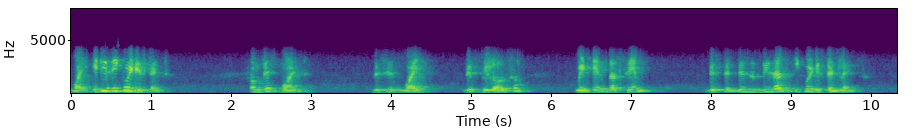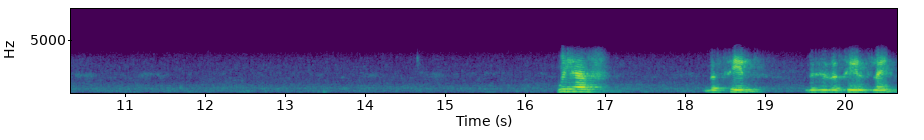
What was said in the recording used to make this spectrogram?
y. It is equidistant. From this point, this is y, this will also maintain the same distance. This is, these are equidistant lines. We have the sales. This is the sales line.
